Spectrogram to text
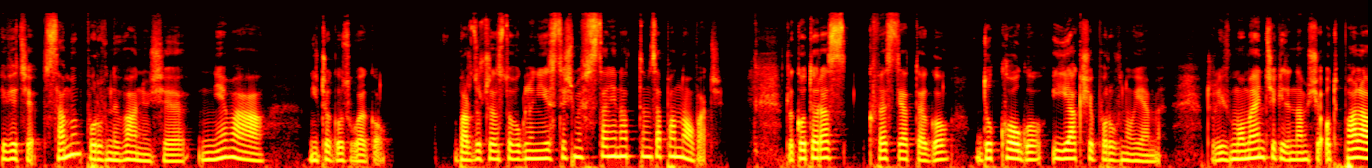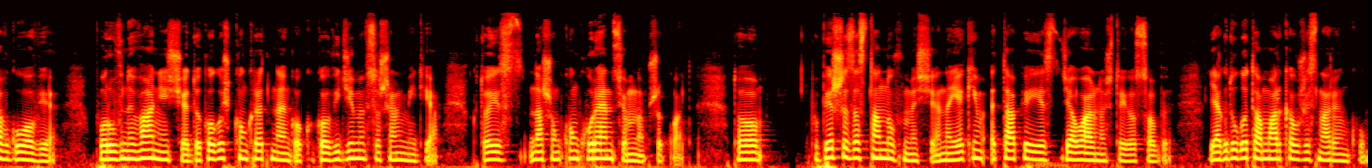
I wiecie, w samym porównywaniu się nie ma niczego złego. Bardzo często w ogóle nie jesteśmy w stanie nad tym zapanować. Tylko teraz kwestia tego, do kogo i jak się porównujemy. Czyli w momencie, kiedy nam się odpala w głowie porównywanie się do kogoś konkretnego, kogo widzimy w social media, kto jest naszą konkurencją na przykład, to po pierwsze zastanówmy się, na jakim etapie jest działalność tej osoby, jak długo ta marka już jest na rynku,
